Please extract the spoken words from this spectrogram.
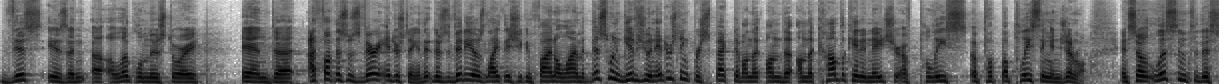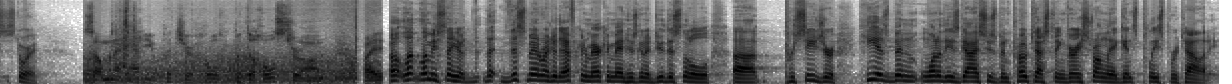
This is an, a local news story. And uh, I thought this was very interesting. There's videos like this you can find online, but this one gives you an interesting perspective on the, on the, on the complicated nature of police, policing in general. And so listen to this story. So I'm going to have you put your hol- put the holster on, right? Uh, let, let, me say here, th- this man right here, the African American man who's going to do this little uh, procedure, he has been one of these guys who's been protesting very strongly against police brutality.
